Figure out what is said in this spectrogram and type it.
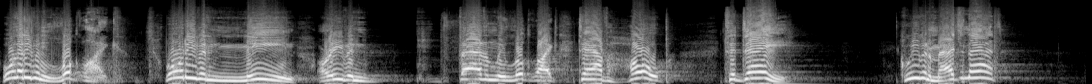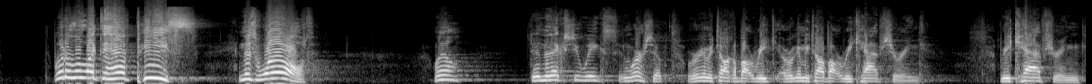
What would that even look like? What would even mean or even fathomly look like to have hope today? Can we even imagine that? What would it look like to have peace in this world? Well, during the next few weeks in worship, we're going to be talking about, we're going to be talking about recapturing. Recapturing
